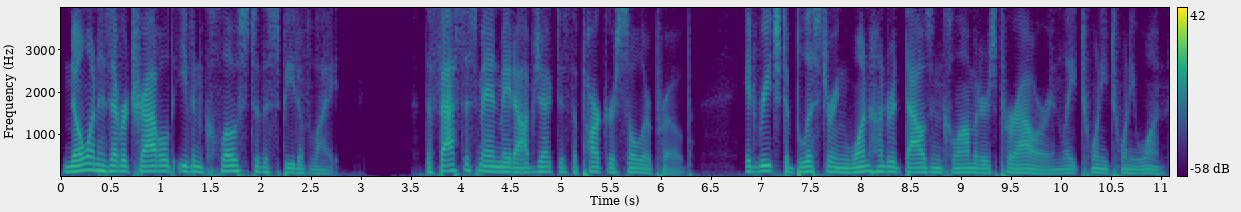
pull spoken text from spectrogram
No one has ever traveled even close to the speed of light. The fastest man-made object is the Parker Solar Probe. It reached a blistering 100,000 kilometers per hour in late 2021.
